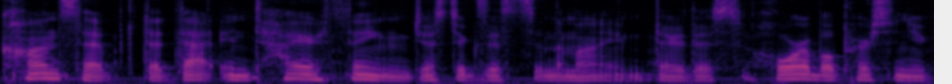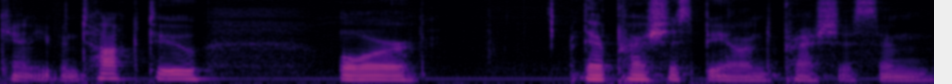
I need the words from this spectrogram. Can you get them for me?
concept that that entire thing just exists in the mind. They're this horrible person you can't even talk to, or they're precious beyond precious and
